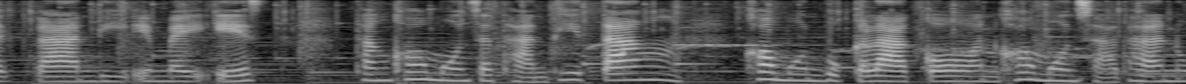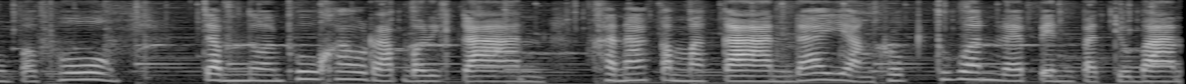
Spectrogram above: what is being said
จัดการ DMIS ทั้งข้อมูลสถานที่ตั้ง ข้อมูลบุคลากร ข้อมูลสาธารณูปโภคจำนวนผู้เข้ารับบริการ คณะกรรมการได้อย่างครบถ้วนและเป็นปัจจุบัน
